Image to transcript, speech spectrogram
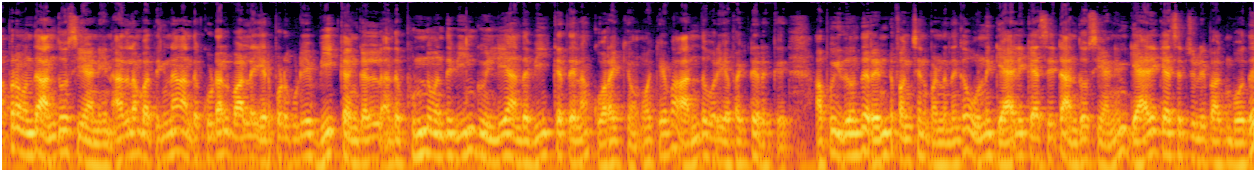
அப்புறம் வந்து அந்தோசியானின். அதெல்லாம் பார்த்தீங்கன்னா அந்த குடல் வாலில் ஏற்படக்கூடிய வீக்கங்கள் அந்த புண்ணு வந்து வீங்கும் இல்லையா? அந்த வீக்கத்தை எல்லாம் குறைக்கும் ஓகேவா அந்த ஒரு எஃபெக்ட் இருக்குது அப்போ இது வந்து ரெண்டு ஃபங்க்ஷன் பண்ணுதுங்க. ஒன்று கேலிக் ஆசிட் அந்தோசியானின். கேலிக் ஆசிட் சொல்லி பார்க்கும்போது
